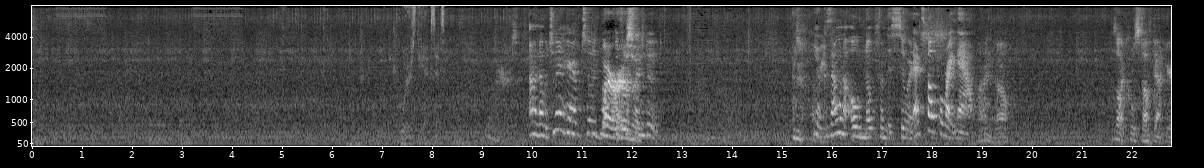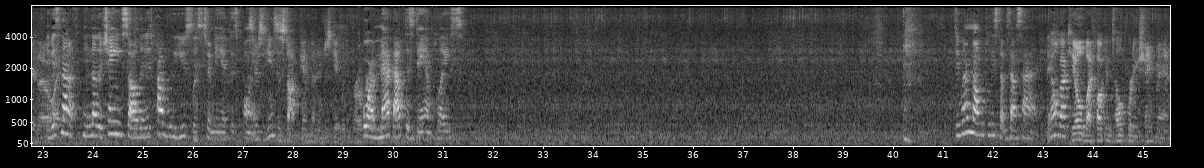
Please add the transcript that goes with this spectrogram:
Where's the exit? Where is it? I don't know, but you better hear him too. Where What's is the it? dude? Yeah, because I want an old note from the sewer. That's helpful right now. I know. There's a lot of cool stuff down here, though. if it's not a, another chainsaw, then it's probably useless to me at this point. Seriously, he needs to stop gimping and just get with the program. Or map out this damn place. Dude, I know all the police stuff is outside. They all got killed by fucking teleporting Shank Man.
